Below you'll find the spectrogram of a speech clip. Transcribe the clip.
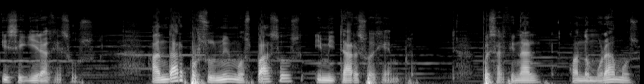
y seguir a Jesús, andar por sus mismos pasos, imitar su ejemplo. Pues al final, cuando muramos,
